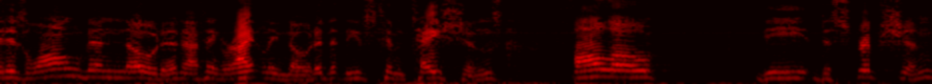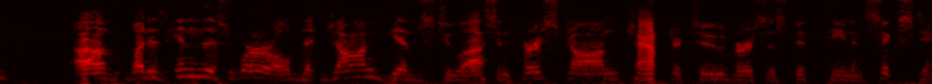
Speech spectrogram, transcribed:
It has long been noted, I think rightly noted, that these temptations follow the description of what is in this world that John gives to us in 1 John chapter 2 verses 15 and 16.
